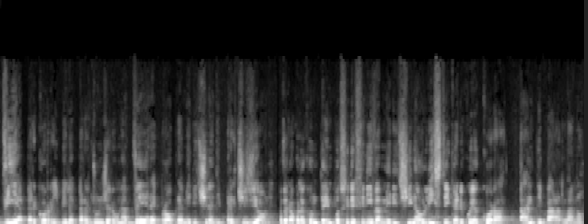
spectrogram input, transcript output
via percorribile per raggiungere una vera e propria medicina di precisione, ovvero quella che un tempo si definiva medicina olistica, di cui ancora tanti parlano,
